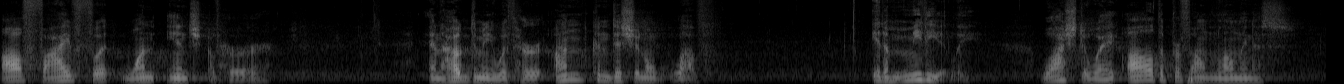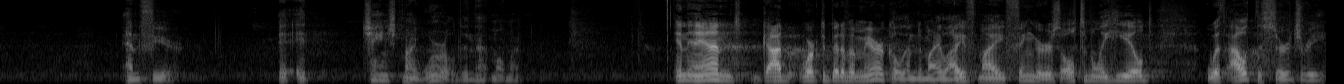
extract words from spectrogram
all five foot one inch of her and hugged me with her unconditional love. It immediately washed away all the profound loneliness and fear. It, it, changed my world in that moment. In the end, God worked a bit of a miracle into my life. My fingers ultimately healed without the surgery,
